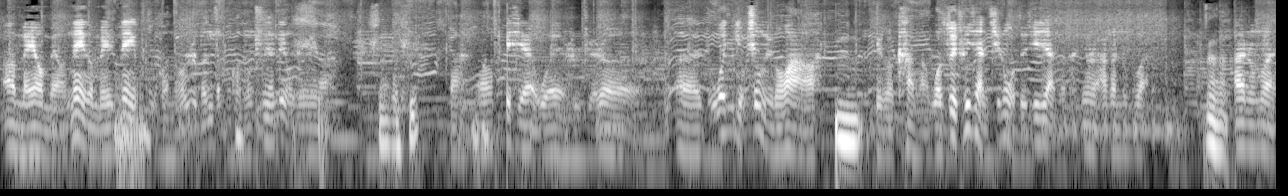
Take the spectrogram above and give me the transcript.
啊？没有没有，那个没那个不可能，日本怎么可能出现这种东西呢？是的是。啊，然后这些我也是觉着，呃，如果你有兴趣的话啊，嗯，这个看看。我最推荐，其中我最推荐的肯定是《阿甘正传》，嗯，《阿甘正传》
